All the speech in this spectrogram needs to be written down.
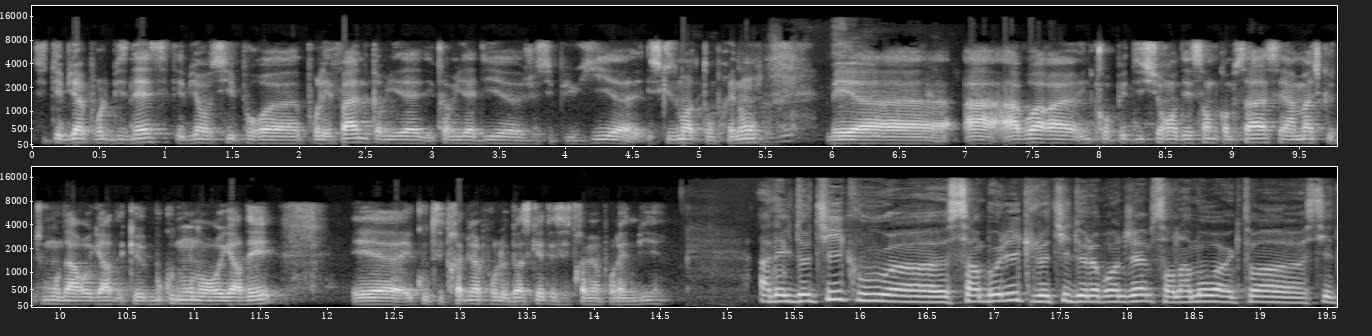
C'était bien pour le business, c'était bien aussi pour, euh, pour les fans, comme il a, comme il a dit, euh, je sais plus qui, excuse-moi de ton prénom. Mais à, à avoir une compétition en décembre comme ça, c'est un match que tout le monde a regardé, que beaucoup de monde ont regardé. Et écoute, c'est très bien pour le basket et c'est très bien pour l'NBA. Anecdotique ou euh, symbolique, le titre de LeBron James, en un mot avec toi, Sid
